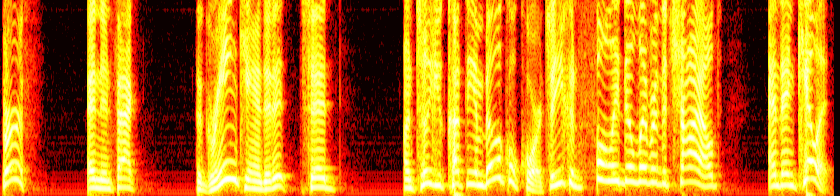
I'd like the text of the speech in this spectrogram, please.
birth. And in fact, the Green candidate said until you cut the umbilical cord, so you can fully deliver the child and then kill it.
